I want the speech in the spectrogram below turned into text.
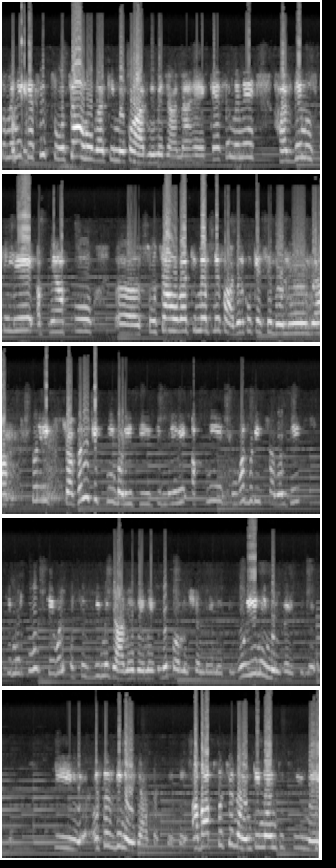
तो मैंने okay. कैसे सोचा होगा कि मेरे को आर्मी में जाना है? कैसे मैंने हर दिन उसके लिए अपने आप को आ, सोचा होगा कि मैं अपने फादर को कैसे बोलूँ? या तो एक स्ट्रगल कितनी बड़ी थी कि मेरी अपनी एक बहुत बड़ी स्ट्रगल थी कि मेरे को केवल एस में जाने देने के लिए परमिशन लेनी थी वो ही नहीं मिल रही थी मेरे को। कि एस नहीं जा सकते थे। अब आप सोचो 1993 में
